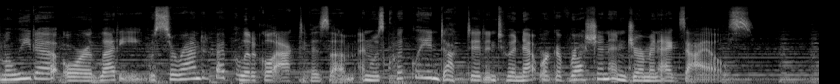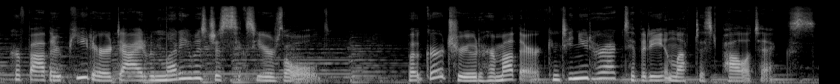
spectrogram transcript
Melita, or Letty, was surrounded by political activism and was quickly inducted into a network of Russian and German exiles. Her father, Peter, died when Letty was just six years old. But Gertrude, her mother, continued her activity in leftist politics.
